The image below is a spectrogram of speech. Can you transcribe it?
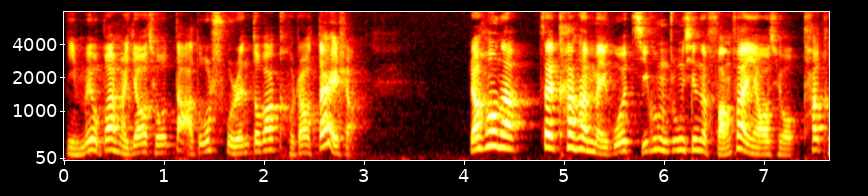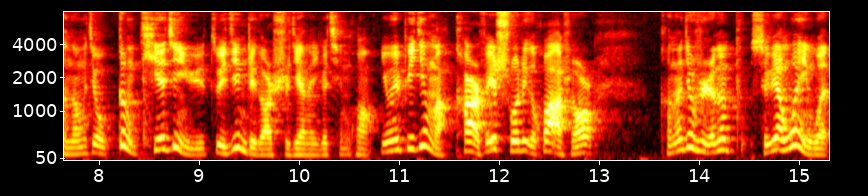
你没有办法要求大多数人都把口罩戴上。然后呢，再看看美国疾控中心的防范要求，它可能就更贴近于最近这段时间的一个情况，因为毕竟嘛，卡尔菲说这个话的时候。可能就是人们随便问一问，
